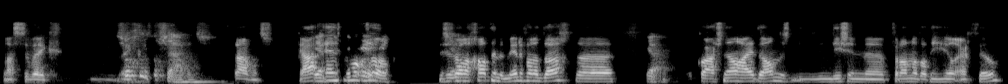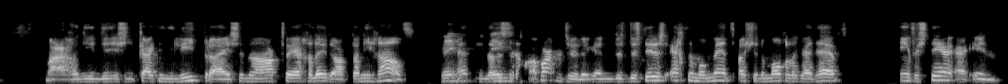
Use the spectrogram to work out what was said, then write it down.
Laatste week. S ochtends of s avonds? S avonds. Ja, ja en s'morgens okay. ook. Er zit ja. wel een gat in het midden van de dag. ja. Qua snelheid dan. Dus in die zin uh, verandert dat niet heel erg veel. Maar die, die, als je kijkt naar die leadprijzen, dan had ik twee jaar geleden had ik dat niet gehaald. Nee? Dat is heel apart natuurlijk. En dus, dus dit is echt een moment, als je de mogelijkheid hebt, investeer erin.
